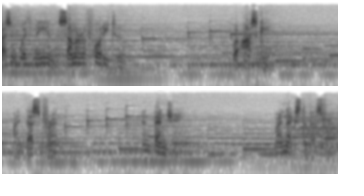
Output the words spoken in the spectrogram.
Present with me in the summer of 42 were Oscy, my best friend, and Benji, my next to best friend.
